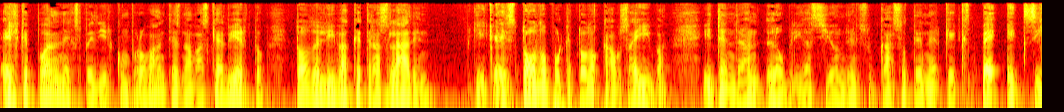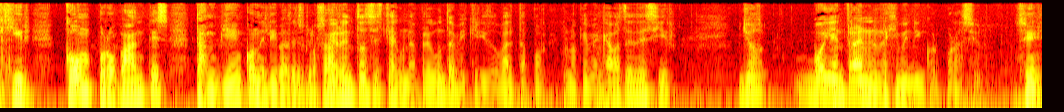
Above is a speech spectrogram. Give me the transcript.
el que puedan expedir comprobantes, nada más que advierto, todo el IVA que trasladen, y que es todo porque todo causa IVA, y tendrán la obligación de en su caso tener que exigir comprobantes también con el IVA desglosado. Pero entonces te hago una pregunta, mi querido Balta, porque con lo que me acabas de decir, yo voy a entrar en el régimen de incorporación. Sí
